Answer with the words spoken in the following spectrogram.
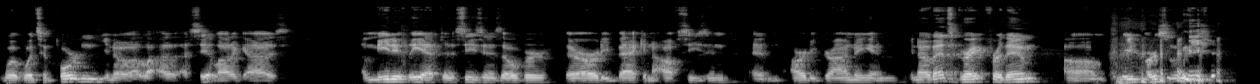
what, what's important, you know, I, I see a lot of guys immediately after the season is over, they're already back in the off season and already grinding, and you know that's great for them. Um, me personally,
